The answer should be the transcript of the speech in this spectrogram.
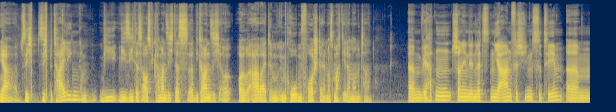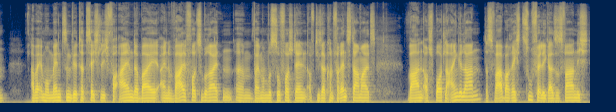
ja, sich, sich beteiligen? Wie, wie sieht das aus? Wie kann man sich das, äh, wie kann man sich eure Arbeit im, im Groben vorstellen? Was macht ihr da momentan? Ähm, wir hatten schon in den letzten Jahren verschiedenste Themen, ähm, aber im Moment sind wir tatsächlich vor allem dabei, eine Wahl vorzubereiten, ähm, weil man muss so vorstellen, auf dieser Konferenz damals waren auch Sportler eingeladen. Das war aber recht zufällig. Also es war nicht,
